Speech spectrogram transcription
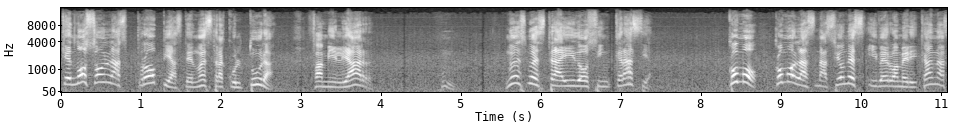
que no son las propias de nuestra cultura familiar, hmm, no es nuestra idiosincrasia ¿Cómo, las naciones iberoamericanas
